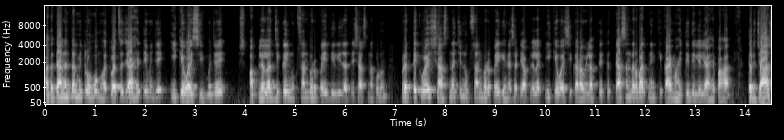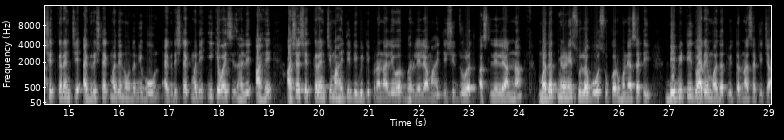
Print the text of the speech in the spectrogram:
आता त्यानंतर मित्र हो महत्वाचं जे आहे ते म्हणजे ई केवायसी म्हणजे आपल्याला जी काही नुकसान भरपाई दिली जाते शासनाकडून प्रत्येक वेळेस शासनाची नुकसान भरपाई घेण्यासाठी आपल्याला ई केवायसी करावी लागते. तर त्या संदर्भात नेमकी काय माहिती दिलेली आहे पहा. तर ज्या शेतकऱ्यांची अॅग्रिस्टॅकमध्ये नोंदणी होऊन अॅग्रिस्टॅकमध्ये ई केवायसी झाली आहे अशा शेतकऱ्यांची माहिती डीबीटी प्रणालीवर भरलेल्या माहितीशी जुळत असलेल्यांना मदत मिळणे सुलभ व सुकर होण्यासाठी डीबीटी द्वारे मदत वितरणासाठीच्या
